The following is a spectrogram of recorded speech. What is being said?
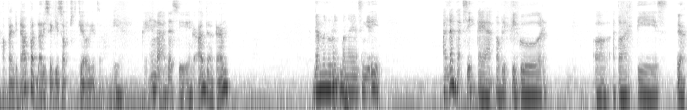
apa yang didapat dari segi soft skill gitu Iya, kayaknya nggak ada sih. nggak ada kan Dan menurut Bang Ayang sendiri, ada nggak sih kayak public figure eh, atau artis Ya.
